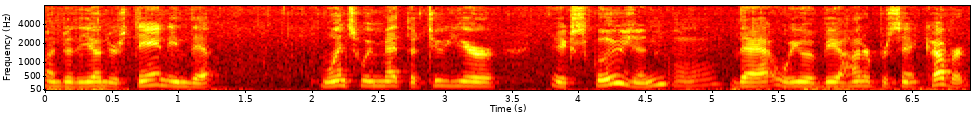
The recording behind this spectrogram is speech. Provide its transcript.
under the understanding that once we met the two-year exclusion, mm-hmm. that we would be 100% covered.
